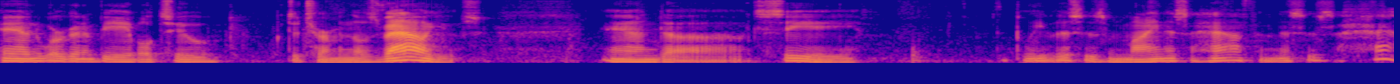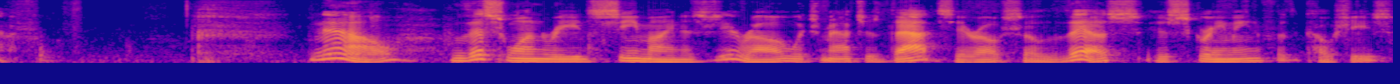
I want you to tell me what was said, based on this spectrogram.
And we're going to be able to determine those values. And uh, let's see, I believe this is minus a half and this is a half. Now, this one reads c minus 0, which matches that 0, so this is screaming for the Cauchy's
